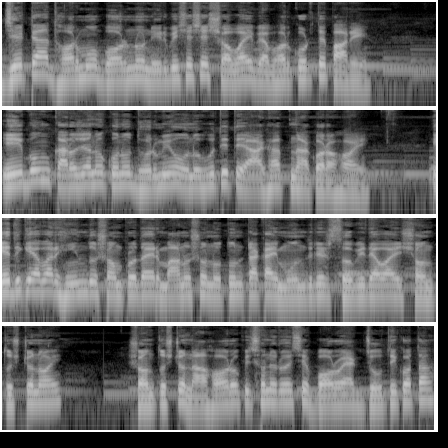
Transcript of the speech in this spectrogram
যেটা ধর্ম, বর্ণ নির্বিশেষে সবাই ব্যবহার করতে পারে। এবং কারও যেন কোনো ধর্মীয় অনুভূতিতে আঘাত না করা হয়। এদিকে আবার হিন্দু সম্প্রদায়ের মানুষও নতুন টাকায় মন্দিরের ছবি দেওয়ায় সন্তুষ্ট নয়। সন্তুষ্ট না হওয়ারও পিছনে রয়েছে বড় এক যৌতিকতা।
